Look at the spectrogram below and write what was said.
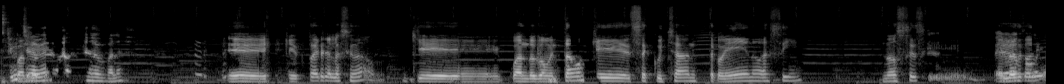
Chucha, Cuando- a ver, ¿dónde los balazos? eh, que está relacionado. Que cuando comentamos que se escuchaban truenos así, no sé si el otro día.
